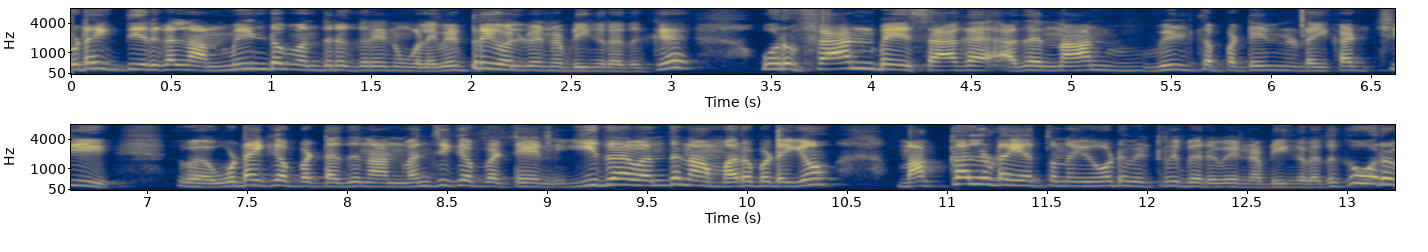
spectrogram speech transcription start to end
உடைத்தீர்கள் நான் மீண்டும் வந்திருக்கிறேன் உங்களை வெற்றி கொள்வேன் அப்படிங்கிறதுக்கு ஒரு ஃபேன் பேஸாக அதை நான் வீழ்த்தப்பட்டேன் என்னுடைய கட்சி உடைக்கப்பட்டது நான் வஞ்சிக்கப்பட்டேன். இதை வந்து நான் மறுபடியும் மக்களுடைய துணையோடு வெற்றி பெறுவேன் அப்படிங்கிறதுக்கு ஒரு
